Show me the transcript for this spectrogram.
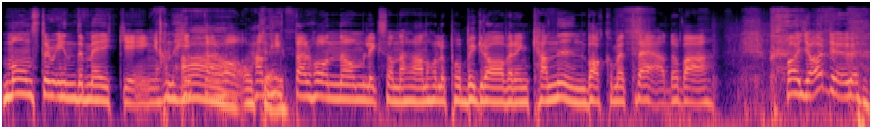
monster in the making. Han hittar, ah, okay. han hittar honom liksom när han håller på att begrava en kanin bakom ett träd och bara, vad gör du?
